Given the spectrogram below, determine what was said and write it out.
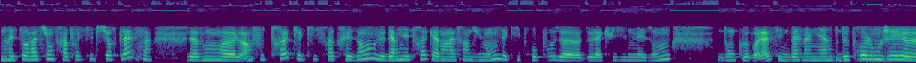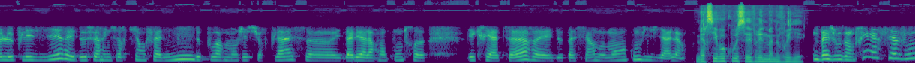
Une restauration sera possible sur place. Nous avons euh, un food truck qui sera présent, le dernier truck avant la fin du monde, et qui propose de la cuisine maison, donc euh, voilà, c'est une belle manière de prolonger euh, le plaisir et de faire une sortie en famille, de pouvoir manger sur place euh, et d'aller à la rencontre des créateurs et de passer un moment convivial. Merci beaucoup Séverine Manouvrier. Ben, je vous en prie, merci à vous.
